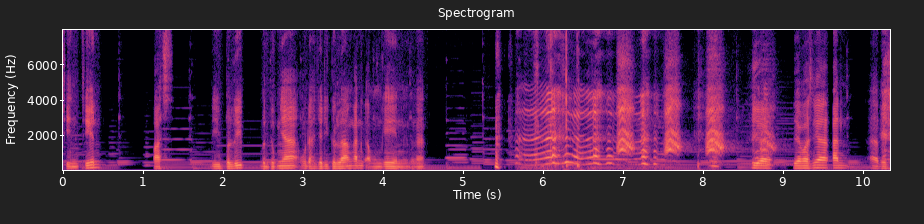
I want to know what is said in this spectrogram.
cincin pas dibeli bentuknya udah jadi gelang kan nggak mungkin gitu kan iya ya maksudnya kan harus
